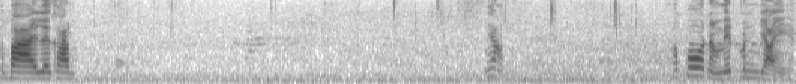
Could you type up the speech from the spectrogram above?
สบายเลยค่ะ เนี่ยข้าวโพดอะเม็ดมันใหญ่อะ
